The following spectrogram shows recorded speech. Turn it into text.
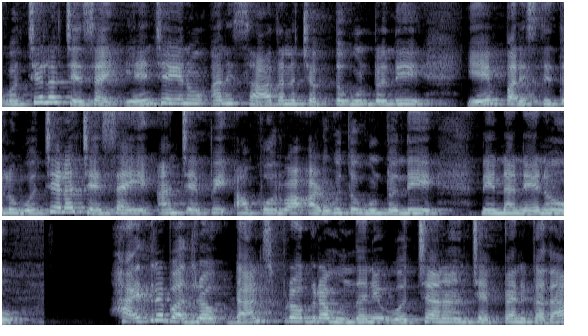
వచ్చేలా చేశాయి. ఏం చేయను? అని సాధన చెప్తూ ఉంటుంది. ఏం పరిస్థితులు వచ్చేలా చేశాయి? అని చెప్పి అపూర్వ అడుగుతూ ఉంటుంది. నిన్న నేను హైదరాబాద్లో డాన్స్ ప్రోగ్రాం ఉందని వచ్చానని చెప్పాను కదా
